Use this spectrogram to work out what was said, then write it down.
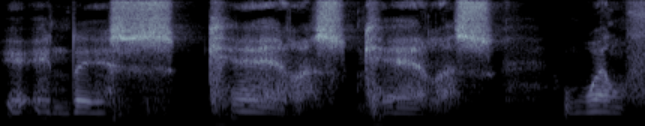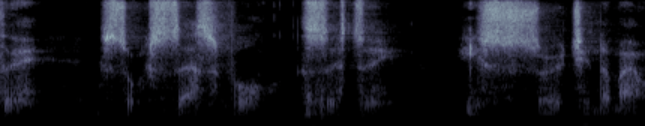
in this careless, careless, wealthy, successful city. He's searching them out.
